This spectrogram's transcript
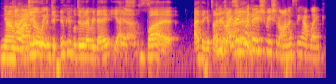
No, Oh. Do, do do people do it every day? Yes, Yes. but I think it's But it's-. I think what they should, we should honestly have like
